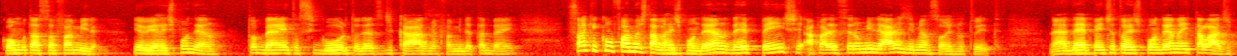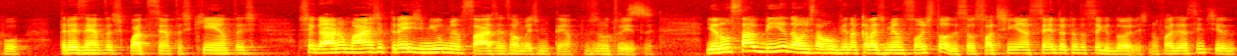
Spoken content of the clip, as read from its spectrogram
Como está a sua família? E eu ia respondendo: Estou bem, estou seguro, estou dentro de casa, minha família está bem. Só que conforme eu estava respondendo, de repente apareceram milhares de menções no Twitter. Né? De repente eu estou respondendo e tá lá, tipo, 300, 400, 500. Chegaram mais de 3 mil mensagens ao mesmo tempo Nossa. no Twitter. E eu não sabia de onde estavam vindo aquelas menções todas. Eu só tinha 180 seguidores, não fazia sentido.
